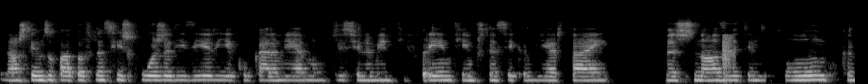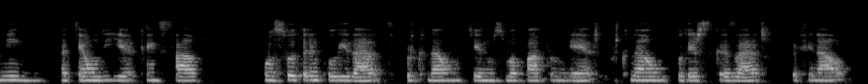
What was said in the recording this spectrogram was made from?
Nós temos o Papa Francisco hoje a dizer e a colocar a mulher num posicionamento diferente e a importância que a mulher tem, mas nós ainda temos um longo caminho até um dia, quem sabe, com a sua tranquilidade, porque não termos uma Papa mulher, porque não poder se casar, afinal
